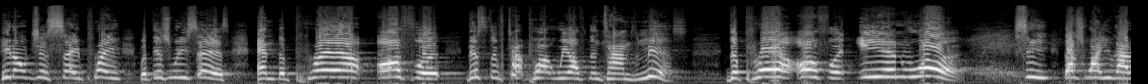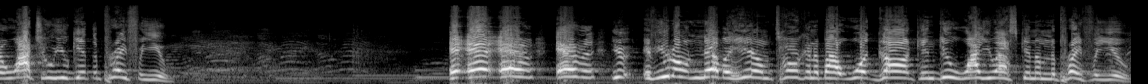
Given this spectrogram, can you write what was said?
He don't just say pray, but this is what he says. And the prayer offered, this is the part we oftentimes miss. The prayer offered in what? See, that's why you got to watch who you get to pray for you. Every, every, you, if you don't never hear them talking about what God can do, why you asking them to pray for you?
